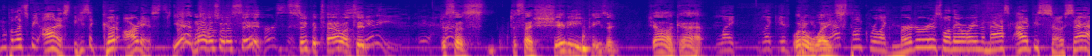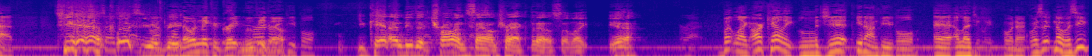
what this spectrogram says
No, but let's be honest. He's a good artist. Yeah, no, that's what I said. Person. Super talented. Just a just a shitty piece of oh god. like like if, What like a if waste. Daft Punk were like murderers while they were wearing the mask, I would be so sad. Yeah, of course sad. you would be. Punk That would make a great movie though. People. You can't undo the Tron would be kinda soundtrack though. So like, yeah, Right. But like R. Kelly, legit hit on people, uh, allegedly or whatever. Was it? No, was he?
